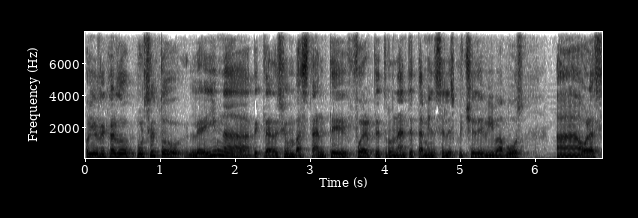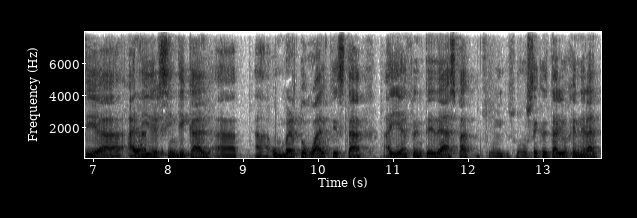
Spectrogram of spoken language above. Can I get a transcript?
Oye, Ricardo, por cierto, leí una declaración bastante fuerte, tronante, también se le escuché de viva voz, ahora sí, al líder sindical, a, Humberto Gual, que está ahí al frente de ASPA, su, su secretario general,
